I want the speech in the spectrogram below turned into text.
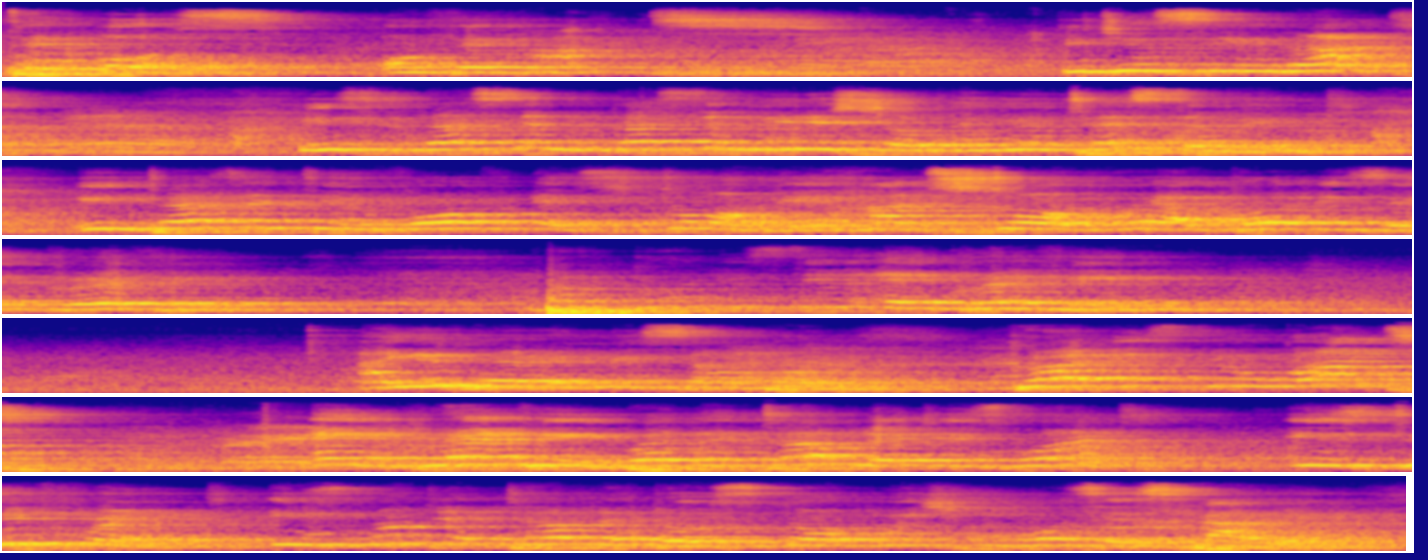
tables of the hearts. Did you see that? Yeah. It's, that's, the, that's the ministry of the New Testament. It doesn't involve a stone, a hard stone where God is engraving. But God is still engraving. Are you hearing me, someone? God is still what? Engraving. But the tablet is what? Is different. It's not a tablet of stone which Moses carried.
